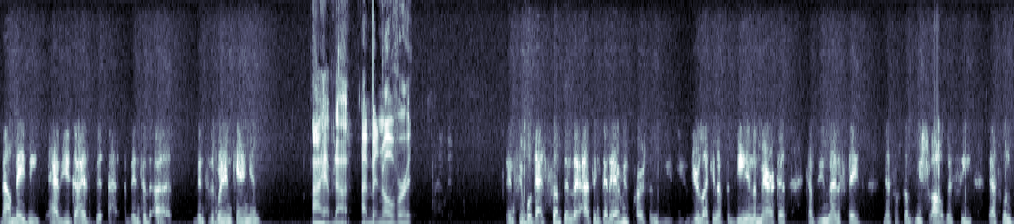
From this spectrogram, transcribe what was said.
Now, maybe have you guys been, been to the uh, been to the Grand Canyon? I have not. I've been over it. And see, well, that's something that I think that every person, you, you- you're lucky enough to be in America, come to the United States. That's something you should always see. That's when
